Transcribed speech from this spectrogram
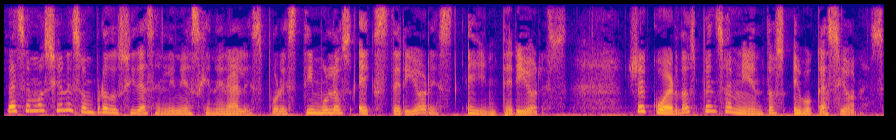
Las emociones son producidas en líneas generales por estímulos exteriores e interiores. Recuerdos, pensamientos, evocaciones.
